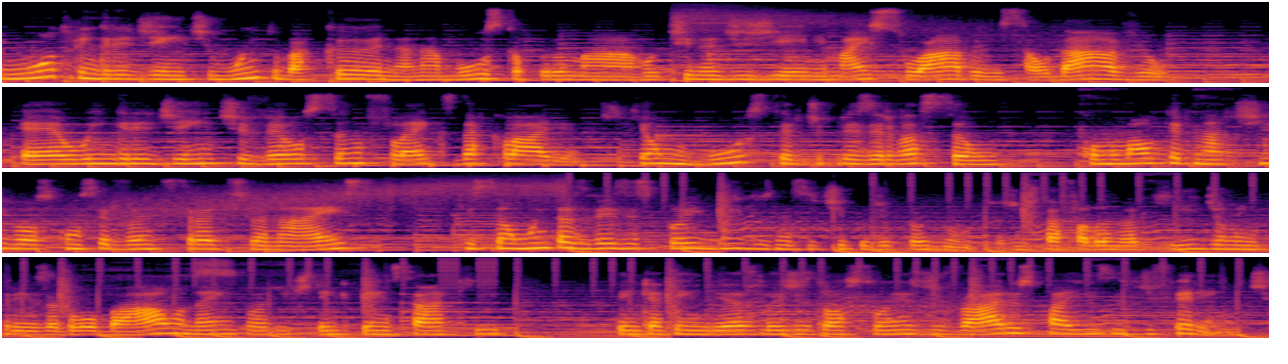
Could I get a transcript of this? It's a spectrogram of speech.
Um outro ingrediente muito bacana na busca por uma rotina de higiene mais suave e saudável é o ingrediente Vel Sunflex da Clariant, que é um booster de preservação, como uma alternativa aos conservantes tradicionais que são muitas vezes proibidos nesse tipo de produto. A gente está falando aqui de uma empresa global, né? Então a gente tem que pensar que tem que atender às legislações de vários países diferentes.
